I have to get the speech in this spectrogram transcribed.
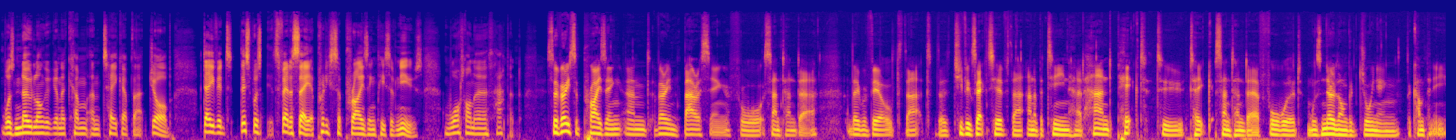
was no longer going to come and take up that job. David, this was, it's fair to say, a pretty surprising piece of news. What on earth happened? So, very surprising and very embarrassing for Santander. They revealed that the chief executive that Ana Botín had handpicked to take Santander forward was no longer joining the company.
